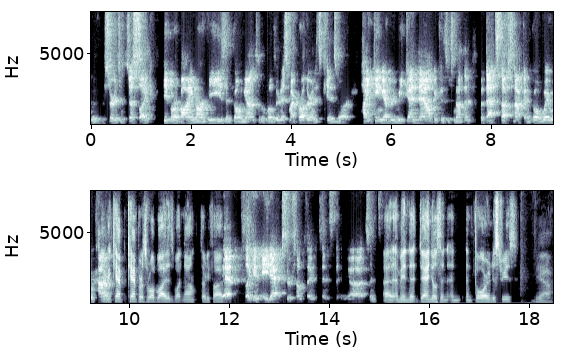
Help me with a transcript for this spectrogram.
with resurgence. Just like people are buying RVs and going out into the wilderness. My brother and his kids are hiking every weekend now because there's nothing. But that stuff's not gonna go away. We're kind I of mean, camp, campers worldwide is what now? 35. yeah, it's like an eight X or something since the uh since I, I mean, uh, Daniels and, and, and Thor Industries. Yeah,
